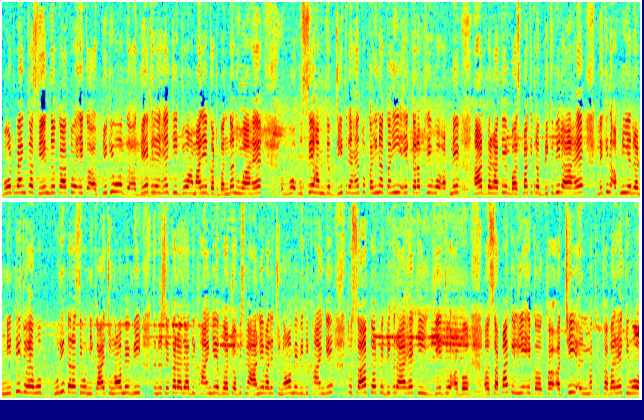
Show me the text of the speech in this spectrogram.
वोट बैंक का सेंध का तो एक क्योंकि वो देख रहे हैं कि जो हमारे गठबंधन हुआ है, वो, उससे हम जब जीत रहे हैं तो कहीं ना कहीं एक तरफ़ से वो अपने हाथ बढ़ाते बसपा की तरफ़ दिख भी रहा है, लेकिन अपनी ये रणनीति जो है वो पूरी तरह से वो निकाय चुनाव में भी चंद्रशेखर आज़ाद दिखाएँगे, दो हज़ार चौबीस में आने वाले चुनाव में भी दिखाएँगे तो साफ़ तौर पर दिख रहा है कि ये जो अब सपा के लिए एक अच्छी मतलब खबर है कि वो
